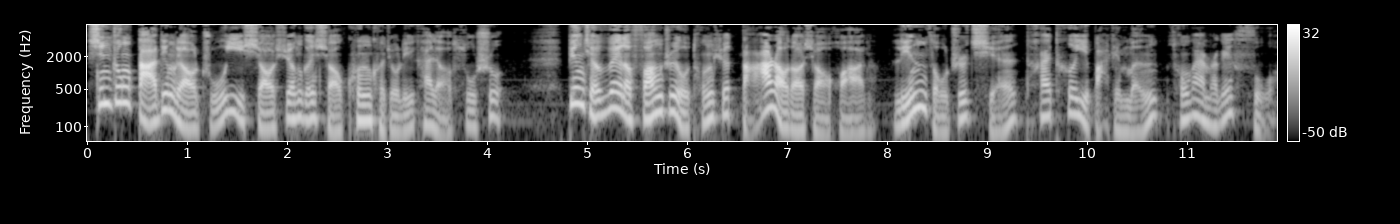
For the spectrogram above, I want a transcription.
心中打定了主意，小轩跟小坤可就离开了宿舍，并且为了防止有同学打扰到小华呢，临走之前他还特意把这门从外面给锁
